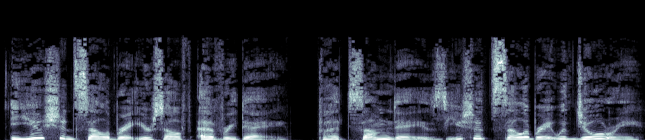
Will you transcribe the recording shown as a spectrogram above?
You should celebrate yourself every day, but some days you should celebrate with jewelry.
